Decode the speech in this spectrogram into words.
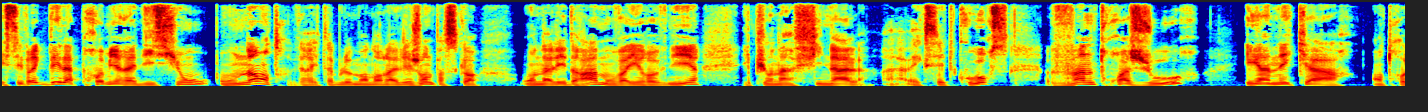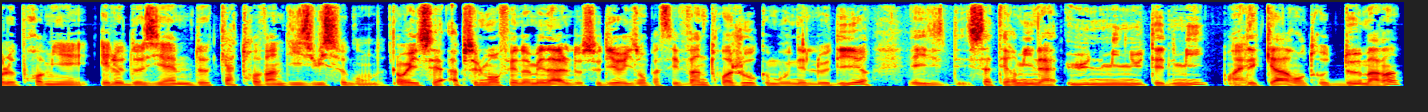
Et c'est vrai que dès la première édition, on entre véritablement dans la légende parce qu'on a les drames, on va y revenir, et puis on a un final avec cette course, 23 jours et un écart entre le premier et le deuxième de 98 secondes. Oui, c'est absolument phénoménal de se dire ils ont passé 23 jours, comme vous venez de le dire, et ça termine à une minute et demie Ouais. d'écart entre deux marins.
